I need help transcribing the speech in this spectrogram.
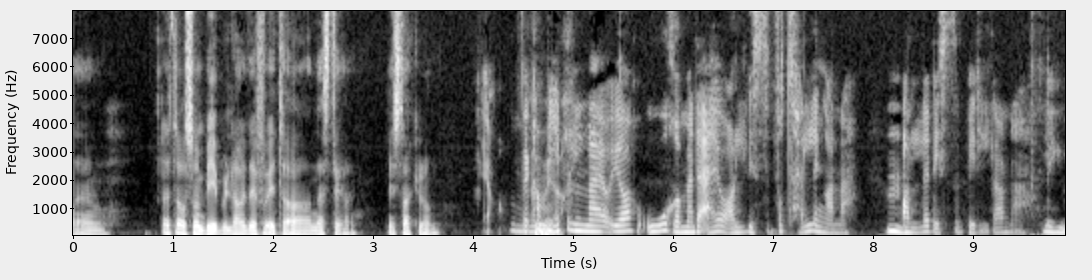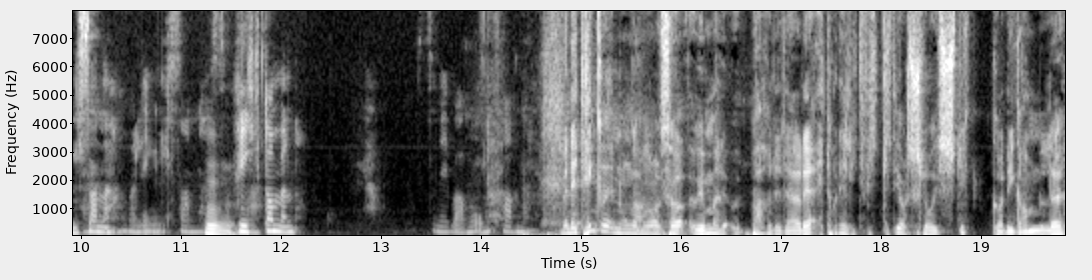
uh, dette er også en bibeldag, det får vi ta neste gang vi snakker om ja, det kan vi gjøre. Bibelen er jo ja, ordet, men det er jo alle disse fortellingene. Mm. Alle disse bildene Lignelsene. Ja, lignelsene Mm. Rikdommen. Som vi bare må omfavne. Men jeg tenker noen ganger også, bare det der, det- jeg tror det er litt viktig å slå i stykker de gamle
